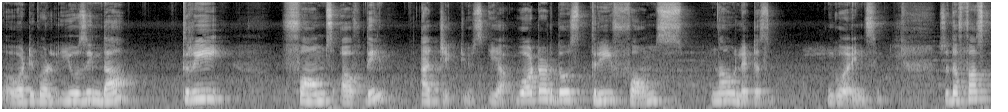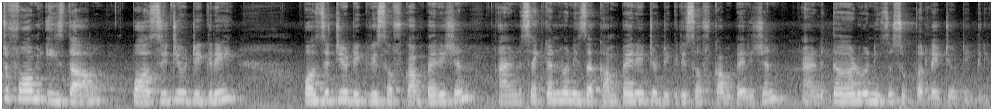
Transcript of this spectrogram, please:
what you call using the three forms of the adjectives. Yeah. What are those three forms? Now let us go and see. So the first form is the positive degree positive degrees of comparison and second one is the comparative degrees of comparison and third one is the superlative degree.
